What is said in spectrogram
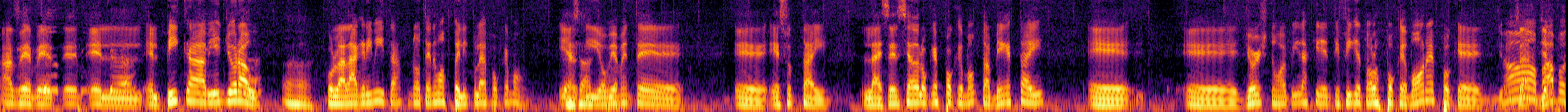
hace el, el- el- pica bien llorado Ajá. con la lagrimita, no tenemos película de Pokémon. Y obviamente eh, eso está ahí. La esencia de lo que es Pokémon también está ahí. Eh, eh, George, no me pidas que identifique todos los Pokémon porque No, o sea, yo- papo,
